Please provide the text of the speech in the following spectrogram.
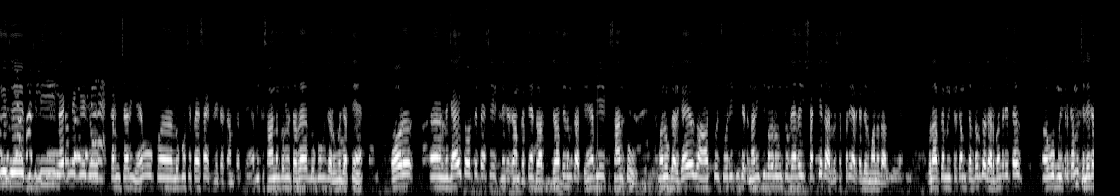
देखिए ये बिजली महकमे के जो कर्मचारी हैं वो लोगों से पैसा हटने का काम करते हैं। अभी किसान आंदोलन चल रहा है लोगों के घरों में जाते हैं और नजायज तौर पे पैसे हटने का काम करते हैं डरा डराते धमकाते हैं। अभी एक किसान को मान लो घर गए और वहाँ कोई चोरी की घटना नहीं थी मगर उनको कहता है शक के आधार पर सत्तर हज़ार का जुर्माना डाल दिया गया बोला आपका मीटर कम चलता है उनका घर बंद रहता है वो मीटर कम ही चलेगा।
